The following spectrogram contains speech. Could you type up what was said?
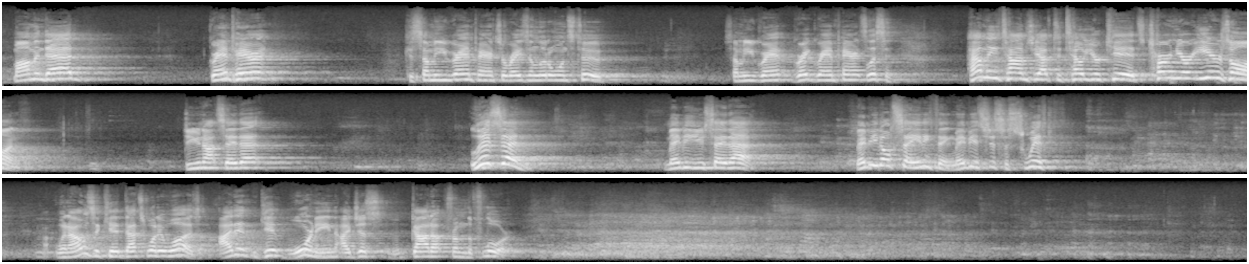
Mom and dad, grandparent, because some of you grandparents are raising little ones too. Some of you grand, great grandparents, listen. How many times do you have to tell your kids, turn your ears on? Do you not say that? Listen. Maybe you say that. Maybe you don't say anything. Maybe it's just a swift. When I was a kid, that's what it was. I didn't get warning, I just got up from the floor.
